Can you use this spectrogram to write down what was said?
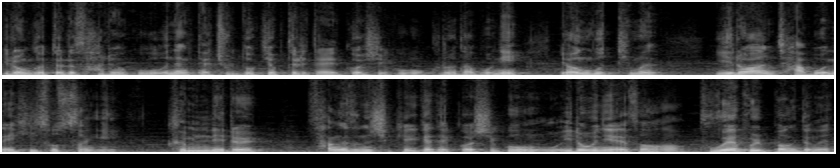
이런 것들을 사려고 은행 대출도 기업들이 낼 것이고 그러다 보니 연구팀은 이러한 자본의 희소성이 금리를 상승시키게 될 것이고 이로 인해서 부의 불평등은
